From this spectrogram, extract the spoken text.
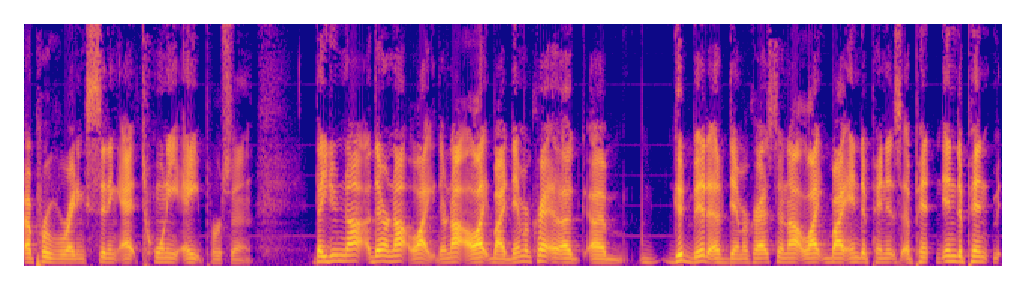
approval rating sitting at 28% they do not they're not liked. They're not liked by democrat a, a good bit of democrats. They're not liked by independents. Independent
